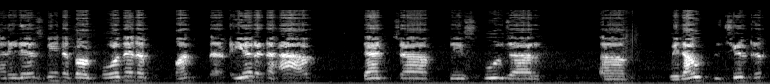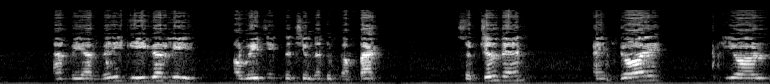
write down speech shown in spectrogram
and it has been about more than a month, a year and a half that uh, the schools are uh, without the children and we are very eagerly awaiting the children to come back. So till then, enjoy your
